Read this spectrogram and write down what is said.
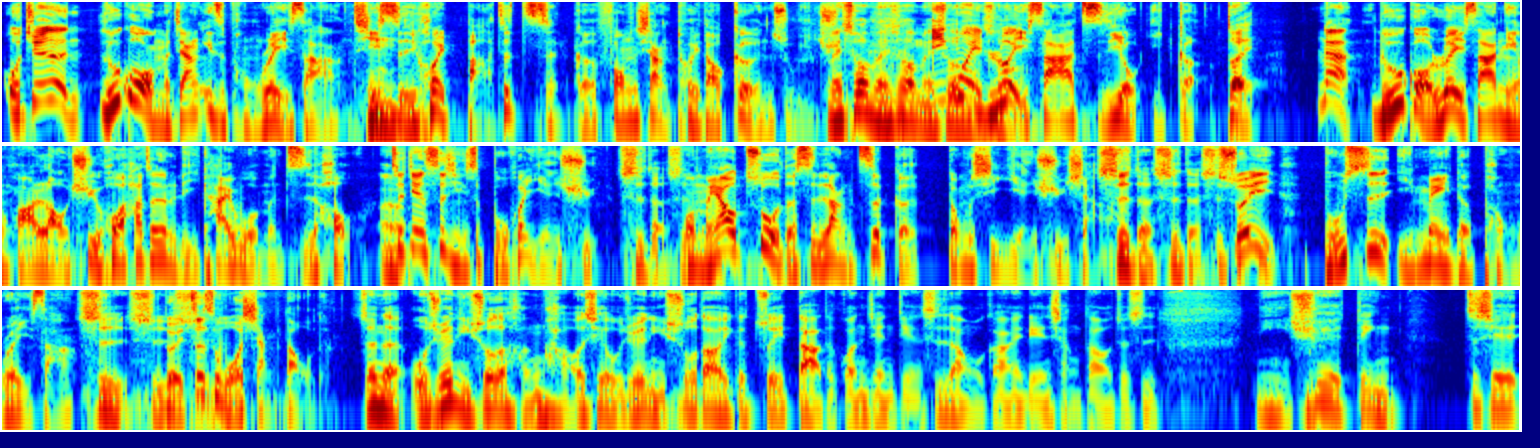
我觉得如果我们这样一直捧瑞莎，其实会把这整个风向推到个人主义去。没错，没错，没错。因为瑞莎只有一个，对。那如果瑞莎年华老去，或他真的离开我们之后，这件事情是不会延续。是的，是的。我们要做的是让这个东西延续下来。是的，是的，是的。所以不是一昧的捧瑞莎，是是，对，这是我想到的。真的，我觉得你说的很好，而且我觉得你说到一个最大的关键点，是让我刚才联想到，就是你确定这些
